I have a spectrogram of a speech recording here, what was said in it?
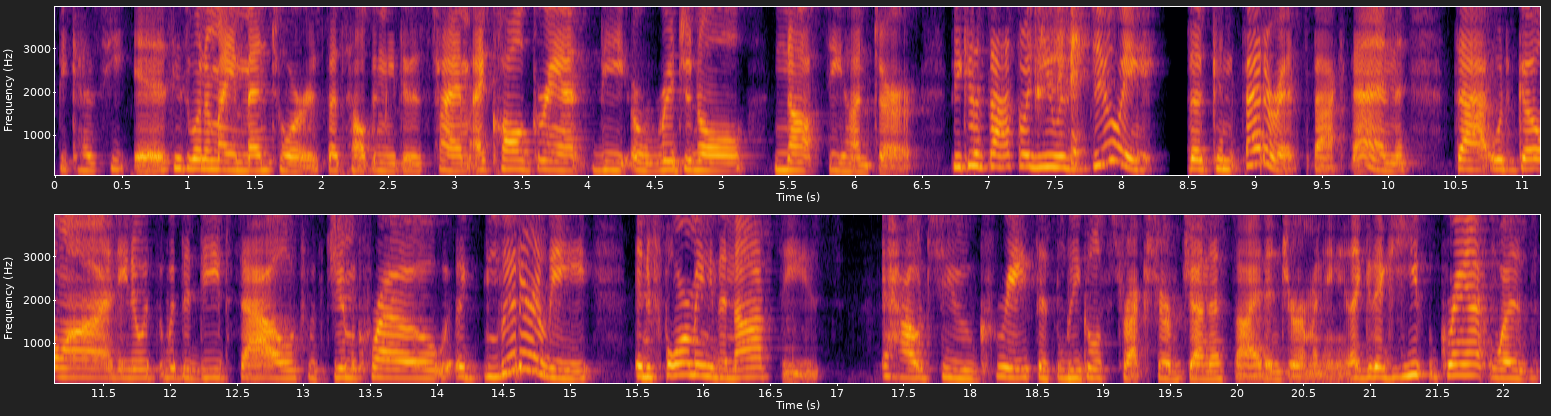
because he is. He's one of my mentors that's helping me through this time. I call Grant the original Nazi hunter because that's what he was doing. The Confederates back then that would go on, you know, with, with the Deep South, with Jim Crow, like literally informing the Nazis how to create this legal structure of genocide in Germany. Like, like he, Grant was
